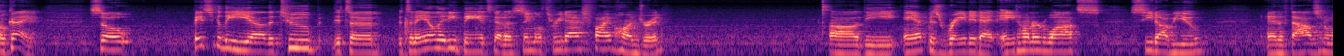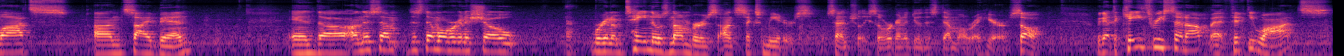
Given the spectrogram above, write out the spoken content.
Okay, so basically uh, the tube it's a it's an AL80B. It's got a single 3-500. Uh, the amp is rated at 800 watts CW and 1000 watts on sideband. And uh, on this um, this demo, we're going to show we're going to obtain those numbers on 6 meters, essentially. So we're going to do this demo right here. So, we got the K3 set up at 50 watts.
